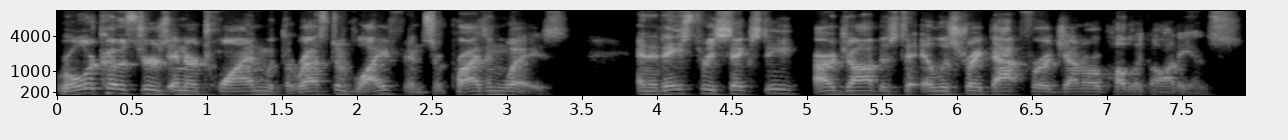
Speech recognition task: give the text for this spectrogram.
Roller coasters intertwine with the rest of life in surprising ways. And at ACE 360, our job is to illustrate that for a general public audience.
